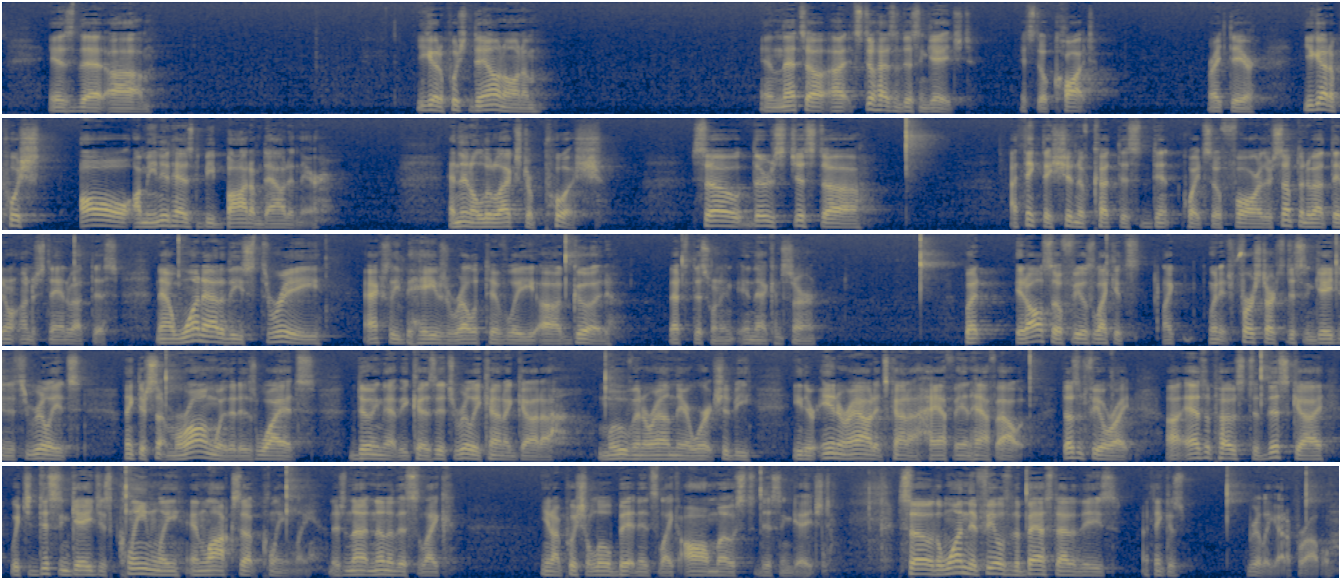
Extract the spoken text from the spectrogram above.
is that um, you got to push down on them, and that's how uh, it still hasn't disengaged. It's still caught right there. You got to push all, I mean, it has to be bottomed out in there. And then a little extra push. So there's just, uh, I think they shouldn't have cut this dent quite so far. There's something about they don't understand about this. Now, one out of these three actually behaves relatively uh, good. That's this one in, in that concern. But it also feels like it's like when it first starts disengaging, it's really, it's, I think there's something wrong with it is why it's doing that because it's really kind of got a moving around there where it should be either in or out. It's kind of half in, half out. Doesn't feel right. Uh, as opposed to this guy, which disengages cleanly and locks up cleanly. There's not, none of this like, you know, I push a little bit and it's like almost disengaged. So the one that feels the best out of these, I think, has really got a problem.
